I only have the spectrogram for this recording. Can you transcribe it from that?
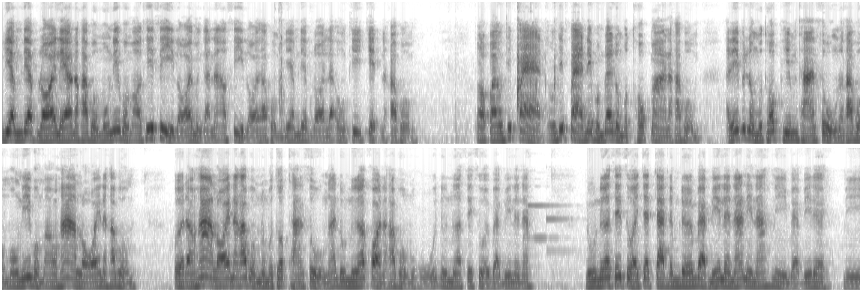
เลี่ยมเรียบร้อยแล้วนะครับ ผมองค์นี้ผมเอาที่สี่ร้อยเหมือนกันนะเอาสี่ร้อยครับผมเลี่ยมเรียบร้อยแล้วองค์ที่เจ็ดนะครับ ผม ต่อไปองค์ที่แปดองค์ที่แปดนี่ผมได้หลวงปู่ทบมานะครับ ผม อันนี้เป็นหลวงปู่ทบพิมพ์ฐานสูงนะครับ ผมองค์นี้ผมเอาห้าร้อยนะครับ ผม เปิดเอาห้าร้อยนะครับผมลงมาทบฐานสูงนะ ดูเนื้อก่อนนะครับผมโอ้โหดูเนื้อสวยๆแบบนี้เลยนะ ดูเนื้อสวยๆจัดๆเดิมๆแบบนี้เลยนะนี่นะนี่แบบนี้เลย นี่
